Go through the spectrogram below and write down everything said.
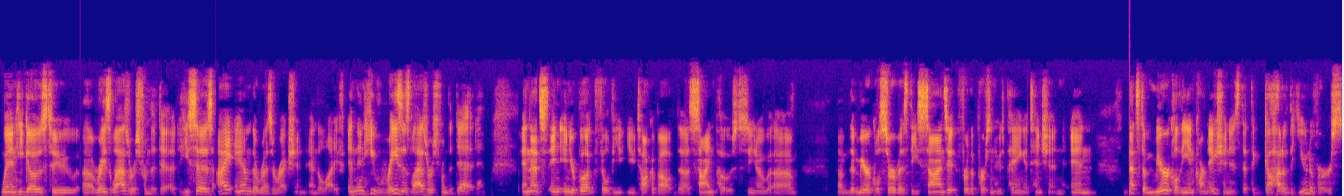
when he goes to uh, raise Lazarus from the dead? He says, "I am the resurrection and the life," and then he raises Lazarus from the dead. And that's in, in your book, Phil. You, you talk about uh, signposts. You know, uh, um, that miracles serve as these signs for the person who's paying attention, and that's the miracle of the incarnation is that the God of the universe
